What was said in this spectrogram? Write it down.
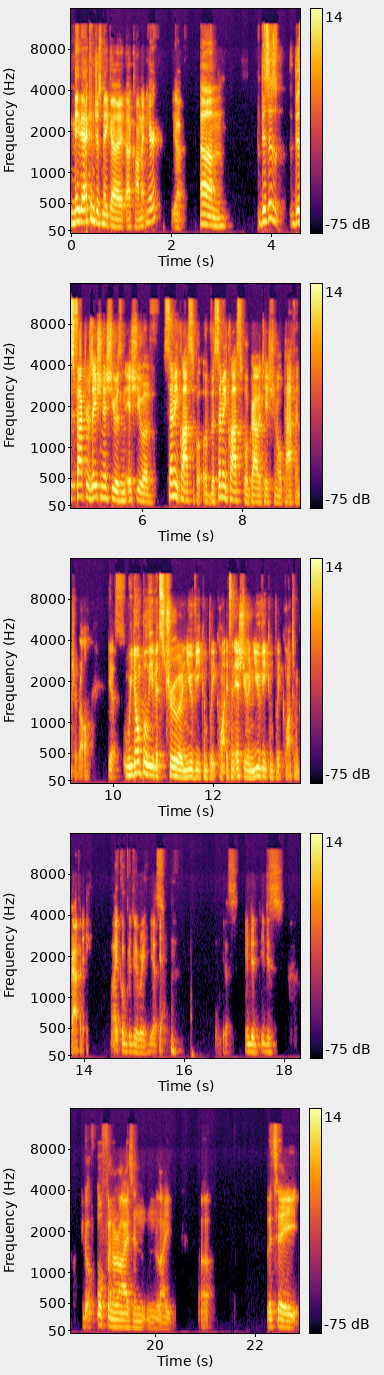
Maybe I can just make a, a comment here. Yeah. Um, this is this factorization issue is an issue of semi-classical of the semi-classical gravitational path integral. Yes. We don't believe it's true in UV complete quant. It's an issue in UV complete quantum gravity. I completely agree. Yes. Yeah. Yes. Indeed, it is. It often arises in like, uh, let's say,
